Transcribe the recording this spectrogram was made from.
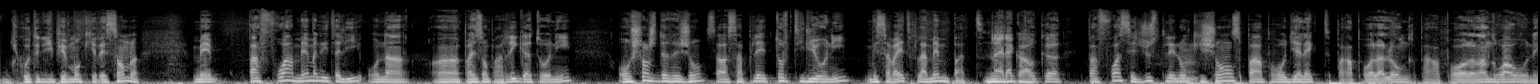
du côté du Piémont qui ressemblent. Mais parfois, même en Italie, on a, un- par exemple, un rigatoni. On change de région, ça va s'appeler tortiglioni, mais ça va être la même pâte. Ouais, d'accord. Donc, euh, parfois, c'est juste les noms qui changent par rapport au dialecte, par rapport à la langue, par rapport à l'endroit où on est.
